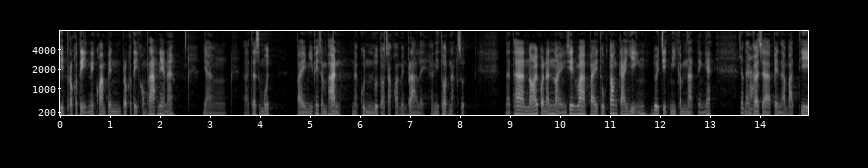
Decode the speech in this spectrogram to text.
ผิดปกติในความเป็นปกติของพระเนี่ยนะอย่างถ้าสมมติ ไปมีเพศสัมพันธ์นะคุณหลุดออกจากความเป็นพระเลย อันนี้โทษหนักสุดนะถ้าน้อยกว่านั้นหน่อยอย่างเช่นว่าไปถูกต้องกายหญิงด้วยจิตมีกำหนัดอย่างเงี้ยนะก็จะเป็นอบัติที่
